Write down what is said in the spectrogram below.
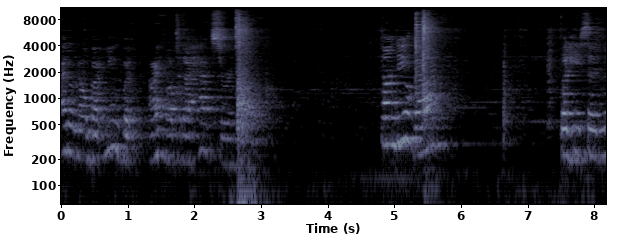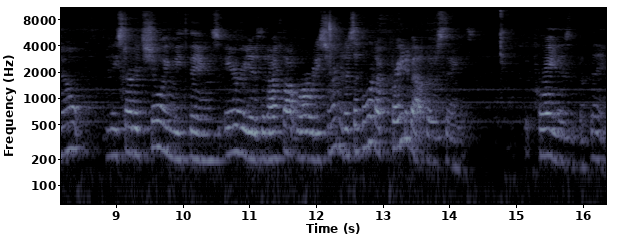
I don't know about you, but I thought that I had surrendered. Done deal, God. But he said, no, and he started showing me things, areas that I thought were already surrendered. I said, Lord, I've prayed about those things. But praying isn't the thing.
